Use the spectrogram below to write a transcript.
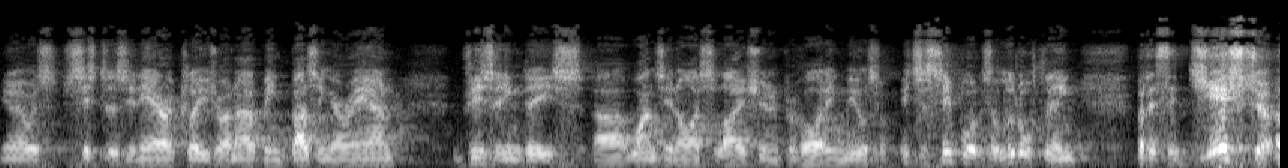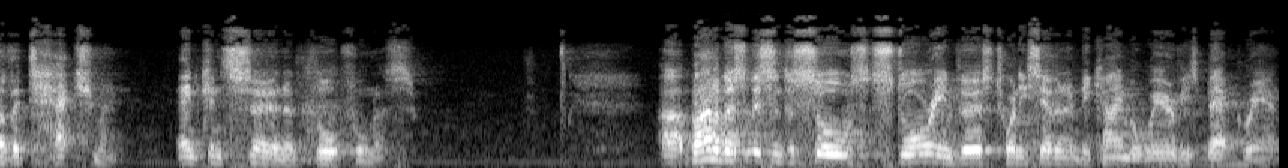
You know, as sisters in our ecclesia, I know I've been buzzing around, visiting these uh, ones in isolation and providing meals for them. It's a simple, it's a little thing, but it's a gesture of attachment and concern and thoughtfulness. Uh, Barnabas listened to Saul's story in verse 27 and became aware of his background.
